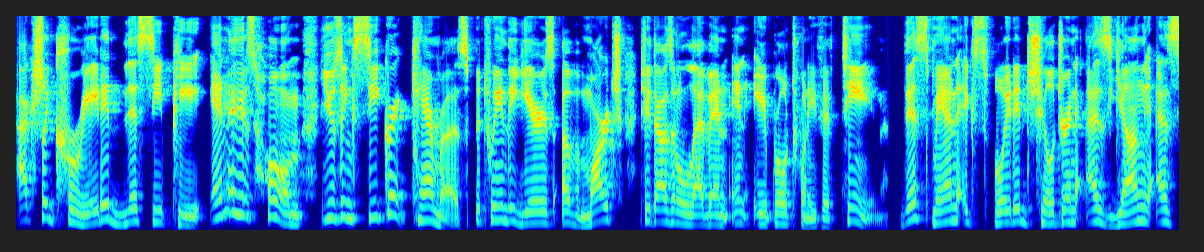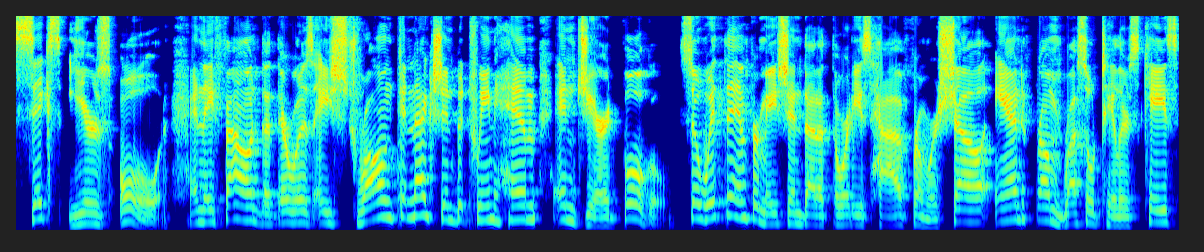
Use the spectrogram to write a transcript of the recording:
actually created this CP in his home using secret cameras between the years of March 2011 and April 2015. This man exploited children as young as six years old, and they found that there was a strong connection between him and Jared Fogle. So, with the information that authorities have from Rochelle and from Russell Taylor's case,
